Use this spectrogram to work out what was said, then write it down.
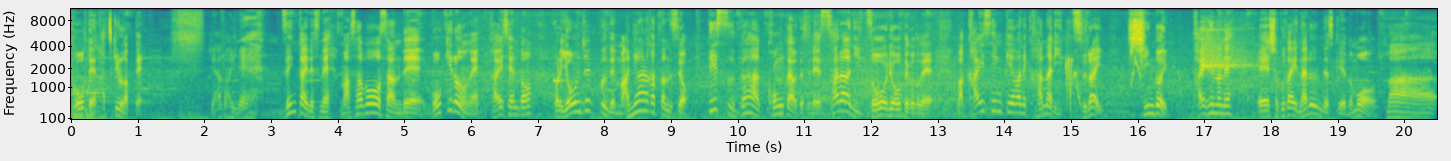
5.8kg だって。やばいね。前回ですねマサボーさんで5キロのね海鮮丼これ40分で間に合わなかったんですよ。ですが今回はですねさらに増量ということで、まあ、海鮮系はねかなり辛いしんどい大変なね、えー食材になるんですけれどもまあ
